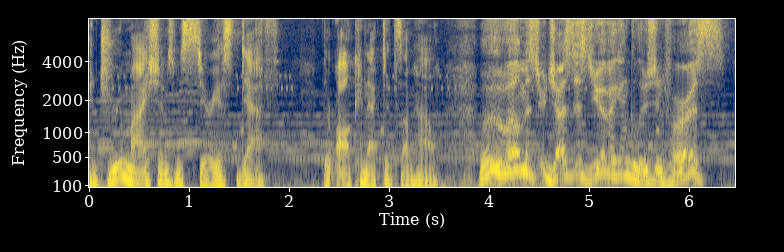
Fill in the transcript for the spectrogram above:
and Drew Misham's mysterious death. They're all connected somehow. Well, Mr. Justice, do you have a conclusion for us?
